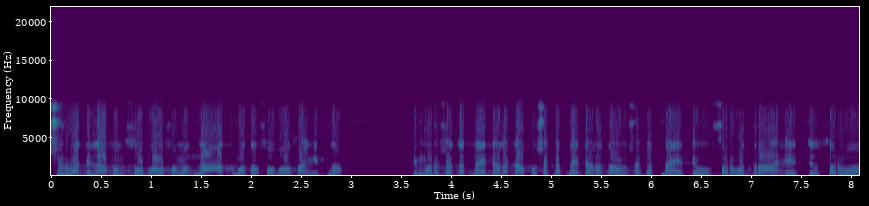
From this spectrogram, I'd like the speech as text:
सुरुवातीला आपण स्वभाव समजला आत्माचा स्वभाव सांगितला. ते मरू शकत नाही त्याला कापू शकत नाही त्याला जाळू शकत नाही. तो सर्वत्र आहे तो सर्व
